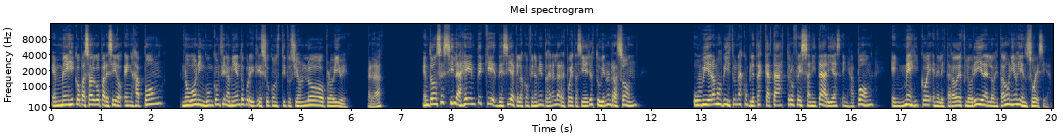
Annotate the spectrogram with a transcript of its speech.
En México pasó algo parecido. En Japón no hubo ningún confinamiento porque su constitución lo prohíbe, ¿verdad? Entonces, si la gente que decía que los confinamientos eran la respuesta, si ellos tuvieran razón, hubiéramos visto unas completas catástrofes sanitarias en Japón en México, en el estado de Florida, en los Estados Unidos y en Suecia.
